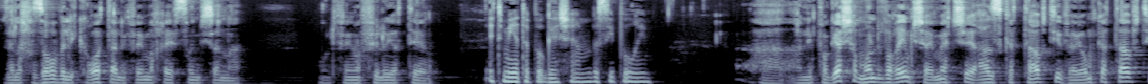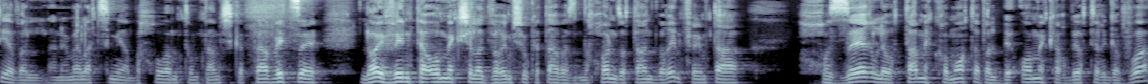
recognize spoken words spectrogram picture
זה לחזור ולקרוא אותה לפעמים אחרי 20 שנה, או לפעמים אפילו יותר. את מי אתה פוגש שם בסיפורים? אני פוגש המון דברים שהאמת שאז כתבתי והיום כתבתי, אבל אני אומר לעצמי, הבחור המטומטם שכתב את זה לא הבין את העומק של הדברים שהוא כתב, אז נכון, זה אותם דברים, לפעמים אתה חוזר לאותם מקומות, אבל בעומק הרבה יותר גבוה.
